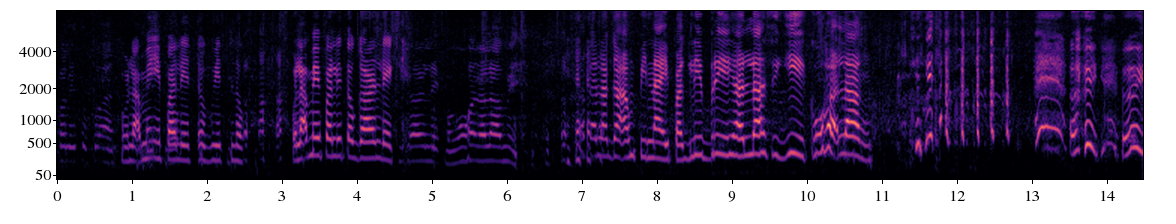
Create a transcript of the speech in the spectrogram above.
may palito kuan. Wala may ipalit o wheatlock. Wala may ipalit o garlic. Garlic, manguha na lami. Talaga ang Pinay. Pag libre, hala, sige, kuha lang. uy, uy.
